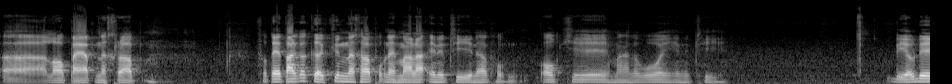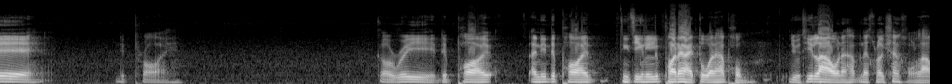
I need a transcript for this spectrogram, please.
เอ่อรอแป๊บนะครับ เตตัสก็เกิดขึ้นนะครับ ผมไหนมาแล้ว NFT นะครับผม โอเคมาแล้วโว้ย NFT เดี๋ยวเด deploy gory deploy อันนี้ deploy จริงๆ deploy ได้หลายตัวนะครับผมอยู่ที่เรานะครับ ใน collection ของเรา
